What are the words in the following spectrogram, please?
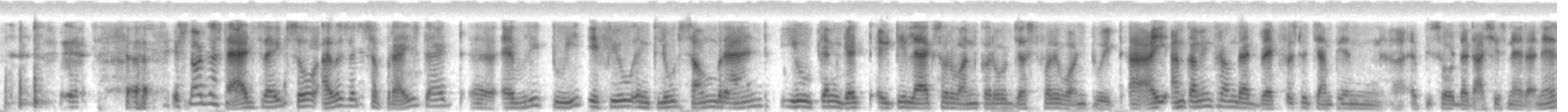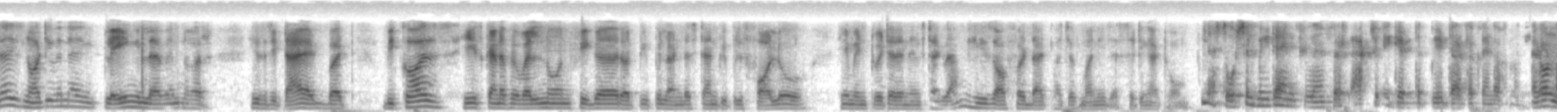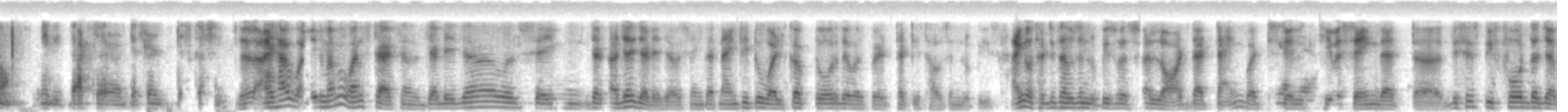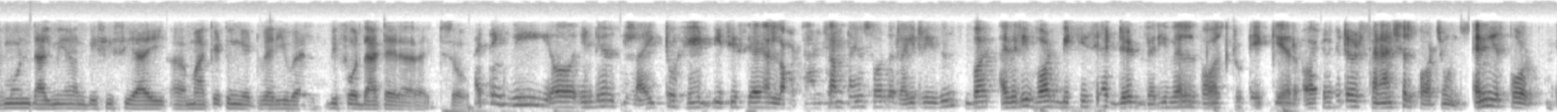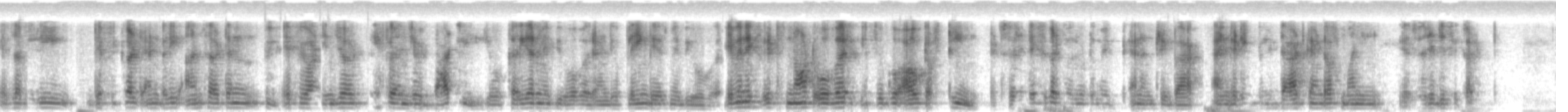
it's not just ads, right? So I was very surprised that uh, every tweet, if you include some brand, you can get 80 lakhs or 1 crore just for a one tweet. I, I'm coming from that Breakfast with Champion uh, episode that Ashish Nehra. Nehra is not even a playing 11 or he's retired, but because he's kind of a well-known figure or people understand, people follow him in Twitter and Instagram, he's offered that much of money just sitting at home. Yeah, social media influencers actually get the paid that kind of money. I don't know. Maybe that's a different discussion. I have. I remember one stat. Jadeja was saying, that Ajay Jadeja was saying that 92 World Cup tour they were paid 30,000 rupees. I know 30,000 rupees was a lot that time, but still yeah, yeah. he was saying that uh, this is before the Jagmohan Dalmia and BCCI uh, marketing it very well. Before that era, right? So I think we uh, Indians like to hate BCCI a lot and sometimes for the right reasons. But I believe what BCCI did very well was to take care of cricketers' financial fortunes. Any sport is a very difficult and very uncertain. If you are injured, if you're injured badly, your career may be over and your playing days may be over. Even if it's not over, if you go out of team, it's very difficult for you to make an entry back. And getting that kind of money is very difficult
